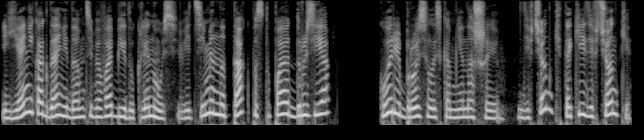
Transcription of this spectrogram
И я никогда не дам тебя в обиду, клянусь, ведь именно так поступают друзья. Кори бросилась ко мне на шею. Девчонки такие девчонки.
